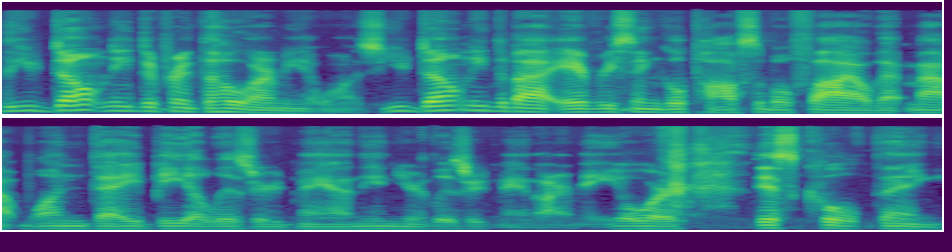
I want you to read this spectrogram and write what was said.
You don't need to print the whole army at once. You don't need to buy every single possible file that might one day be a lizard man in your lizard man army or this cool thing.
